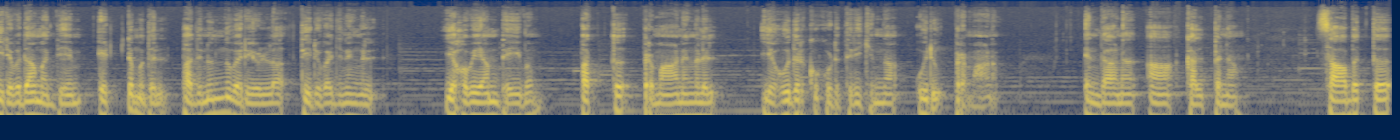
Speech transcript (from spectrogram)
ഇരുപതാം അധ്യായം എട്ട് മുതൽ പതിനൊന്ന് വരെയുള്ള തിരുവചനങ്ങൾ യഹോവയാം ദൈവം പത്ത് പ്രമാണങ്ങളിൽ യഹൂദർക്ക് കൊടുത്തിരിക്കുന്ന ഒരു പ്രമാണം. എന്താണ് ആ കൽപ്പന? സാപത്ത്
